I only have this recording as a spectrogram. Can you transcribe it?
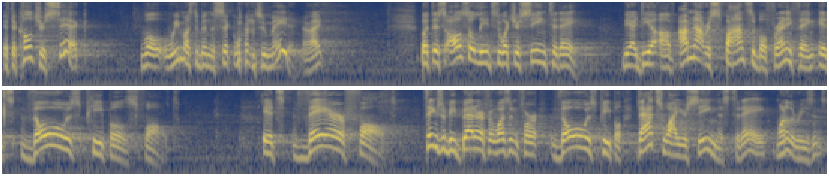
If the culture's sick, well, we must have been the sick ones who made it, all right? But this also leads to what you're seeing today the idea of I'm not responsible for anything, it's those people's fault. It's their fault. Things would be better if it wasn't for those people. That's why you're seeing this today, one of the reasons.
